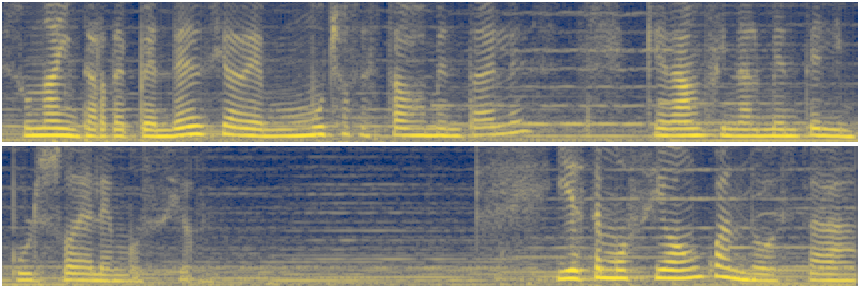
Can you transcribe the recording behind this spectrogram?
Es una interdependencia de muchos estados mentales que dan finalmente el impulso de la emoción. Y esta emoción cuando está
